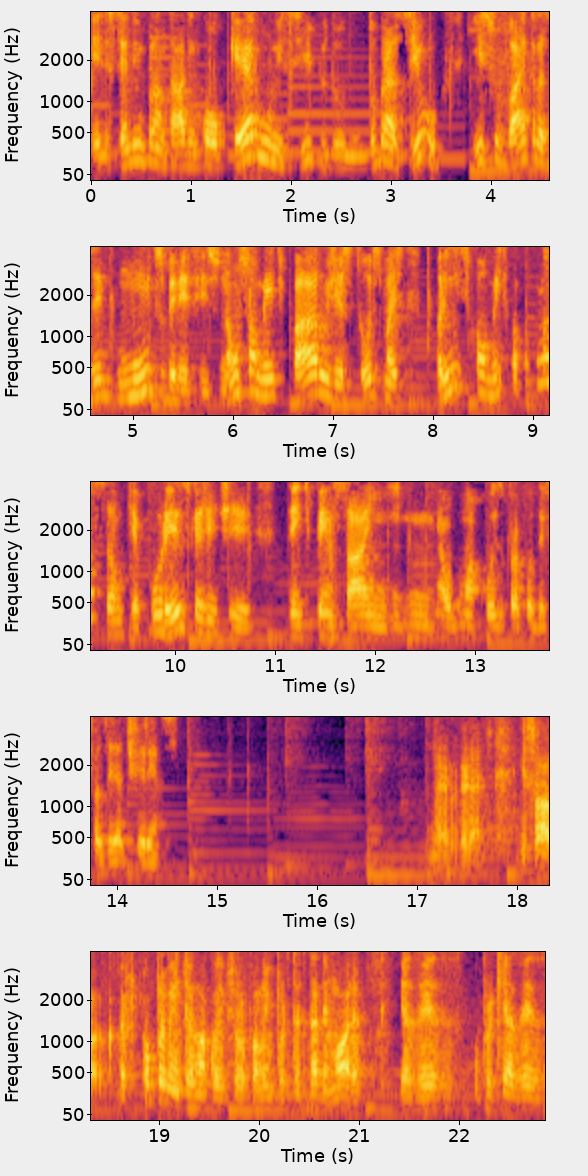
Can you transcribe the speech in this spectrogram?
ele sendo implantado em qualquer município do, do Brasil, isso vai trazer muitos benefícios, não somente para os gestores, mas principalmente para a população, que é por eles que a gente tem que pensar em, em alguma coisa para poder fazer a diferença. É verdade. E só complementando uma coisa que o senhor falou, importante da demora, e às vezes, porque às vezes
